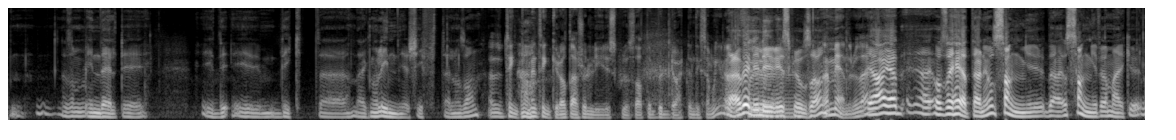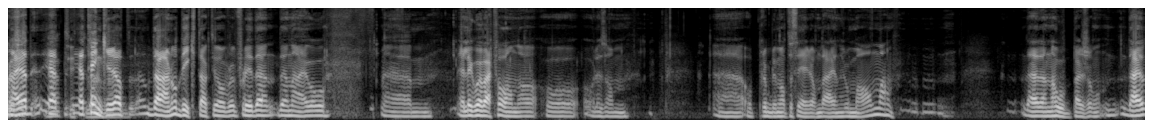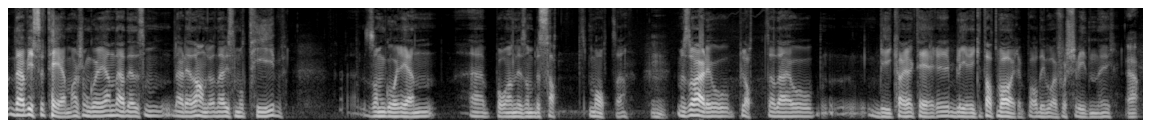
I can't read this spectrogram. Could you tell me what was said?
liksom inndelt i, i, i dikt. Eh, Det er ikke noe linjeskift eller noe sånt. Ja, Du tenker, men tenker du at det er så lyrisk prosa at det burde vært en diktsamling? Det er veldig lyrisk prosa. Ja, mener du det? Ja, jeg, jeg, og så heter den jo sanger Det er jo sanger fra Merkur. Nei, jeg, jeg, jeg tenker at det er noe diktaktig over det, fordi den, den er jo um, Eller går i hvert fall an å, å, å liksom uh, Å problematisere om det er en roman, da. Det er den hovedpersonen det er, det er visse temaer som går igjen. Det er det, som, det er det det handler om. Det er visse motiv som går igjen eh, på en liksom besatt måte. Mm. Men så er det jo plottet. Det er jo bikarakterer blir ikke tatt vare på, de bare forsvinner Ja.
